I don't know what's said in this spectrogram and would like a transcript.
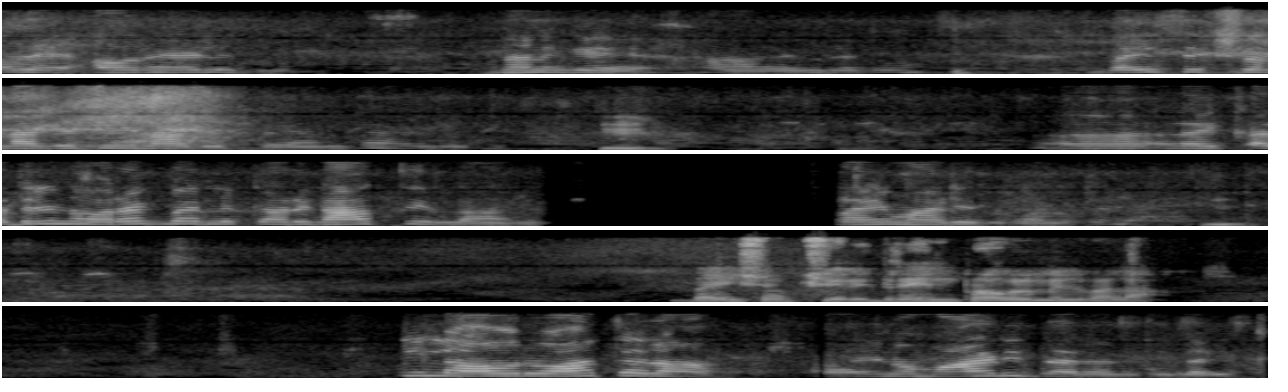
ಅದೇ ಅವ್ರು ಹೇಳಿದ್ರು ನನಗೆ ಆ, ಎಂತದು ಬೈಸೆಕ್ಷುವಲ್ ಆಗಿ ಫೀಲ್ ಆಗುತ್ತೆ ಅಂತ ಹೇಳಿದ್ರು. ಹ್ಮ್. ಲೈಕ್ ಅದರಿಂದ ಹೊರಗೆ ಬರ್ಲಿಕ್ಕೆ ಅವ್ರಿಗೆ ಆಗ್ತಿಲ್ಲ ಅಂತ ಟ್ರೈ ಮಾಡಿದ್ರು ಅಂತ. ಹ್ಮ್. ಬೈಶೋಕ್ಷರ್ ಇದ್ರೆ ಏನ್ ಪ್ರಾಬ್ಲಮ್ ಇಲ್ವಲ್ಲ? ಇಲ್ಲ ಅವರು ಆತರ ಆ, ಏನೋ ಮಾಡಿದ್ದಾರಂತೆ ಲೈಕ್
